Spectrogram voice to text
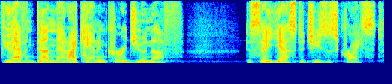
If you haven't done that, I can't encourage you enough to say yes to Jesus Christ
